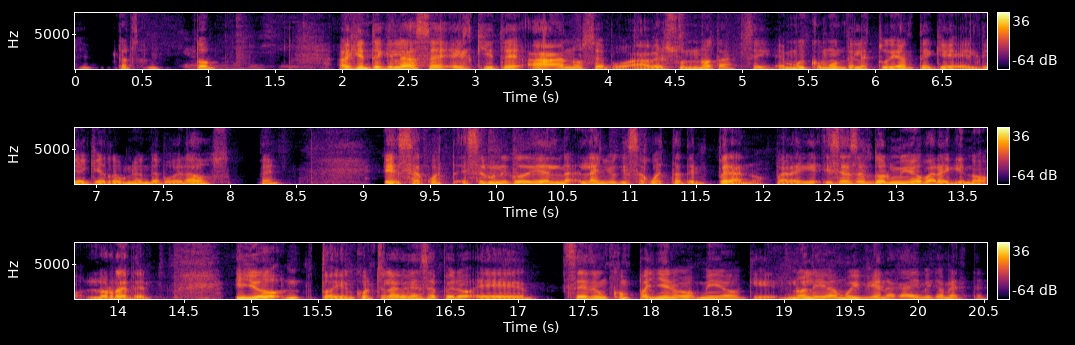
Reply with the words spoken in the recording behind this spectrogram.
¿Sí? Tarzán, top. Hay gente que le hace el quite a, no sé, a ver sus notas, ¿sí? Es muy común del estudiante que el día que hay reunión de apoderados, ¿eh? Es el único día del año que se acuesta temprano para que, y se hace el dormido para que no lo reten. Y yo estoy en contra de la violencia, pero eh, sé de un compañero mío que no le iba muy bien académicamente.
